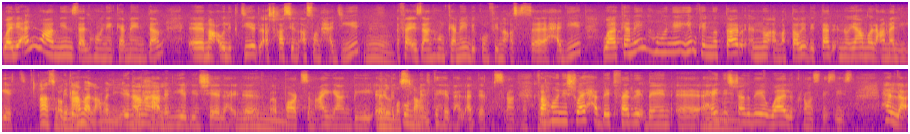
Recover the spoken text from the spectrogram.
ولأنه عم ينزل هون كمان دم آه معقول كثير الاشخاص ينقصهم حديد. فإذا هون كمان بيكون في نقص حديد. وكمان هون يمكن نضطر إنه أما الطبيب يضطر إنه يعمل عمليات. آه so بينعمل عمليه بينعمل عملية بينشال هي parts معين بي بيكون ملتهب هالقد المصران. فهون شوي حبيت فرق بين آه، هيدي الشغلة وال Crohn's disease. هلأ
